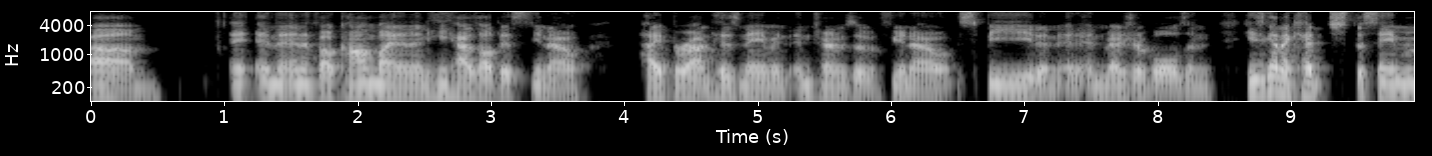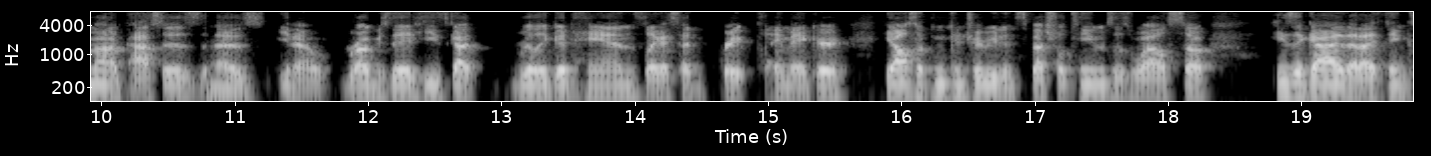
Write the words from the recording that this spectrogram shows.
um, in, in the NFL Combine. And then he has all this, you know, hype around his name in, in terms of you know speed and, and, and measurables and he's going to catch the same amount of passes mm. as you know Ruggs did he's got really good hands like i said great playmaker he also can contribute in special teams as well so he's a guy that I think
